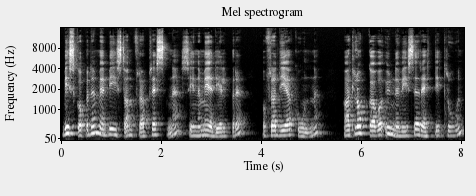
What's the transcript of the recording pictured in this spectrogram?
Biskopene, med bistand fra prestene, sine medhjelpere og fra diakonene, har til oppgave å undervise rett i troen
